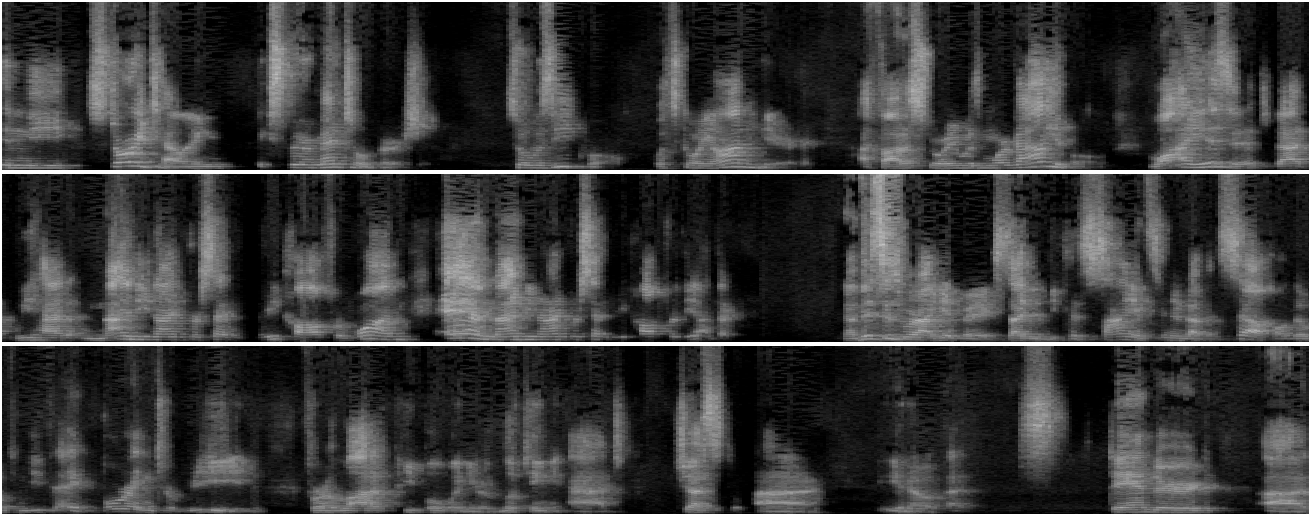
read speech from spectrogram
in the storytelling experimental version. So it was equal. What's going on here? I thought a story was more valuable. Why is it that we had 99% recall for one and 99% recall for the other? Now, this is where I get very excited because science, in and of itself, although it can be very boring to read for a lot of people when you're looking at just, uh, you know, standard, uh,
